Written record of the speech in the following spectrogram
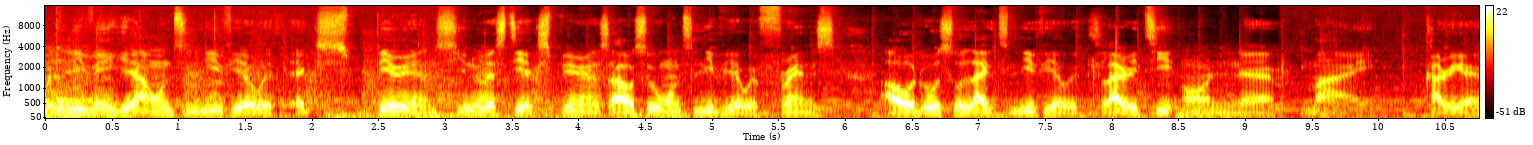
When living here, I want to live here with experience, university experience. I also want to live here with friends. I would also like to live here with clarity on uh, my career.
